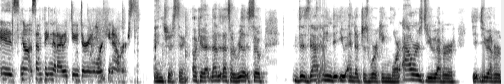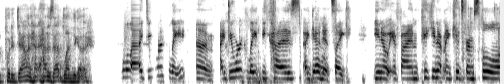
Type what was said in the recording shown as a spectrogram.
is not something that I would do during working hours. Interesting. Okay, that, that that's a really so does that mean that you end up just working more hours? Do you ever do you ever put it down? How, how does that blend together? Well, I do work late. Um, I do work late because again, it's like you know, if I'm picking up my kids from school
